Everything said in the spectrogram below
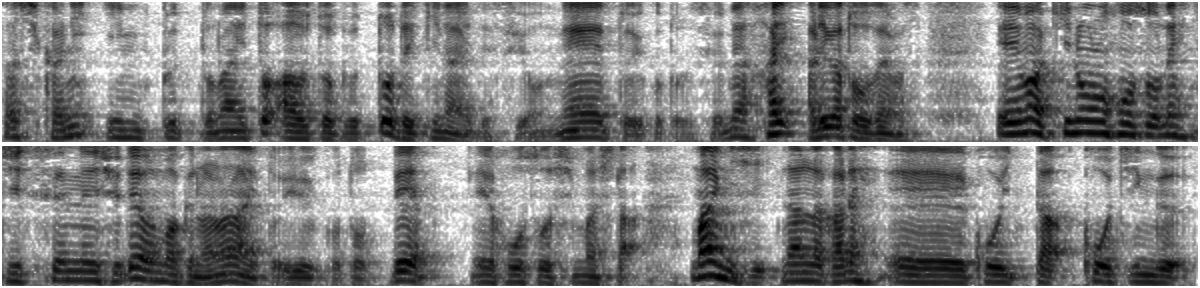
確かにインプットないとアウトプットできないですよね。ということですよね。はい、ありがとうございます。えー、まあ、昨日の放送ね、実践練習ではうまくならないということで、えー、放送しました。毎日何らかね、えー、こういったコーチング、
